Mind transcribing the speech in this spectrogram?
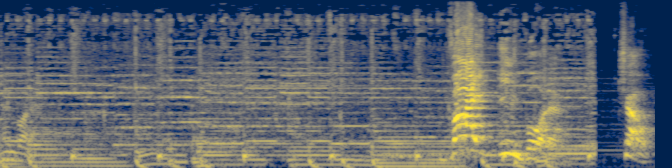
Vai embora. Vai embora! Tchau!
